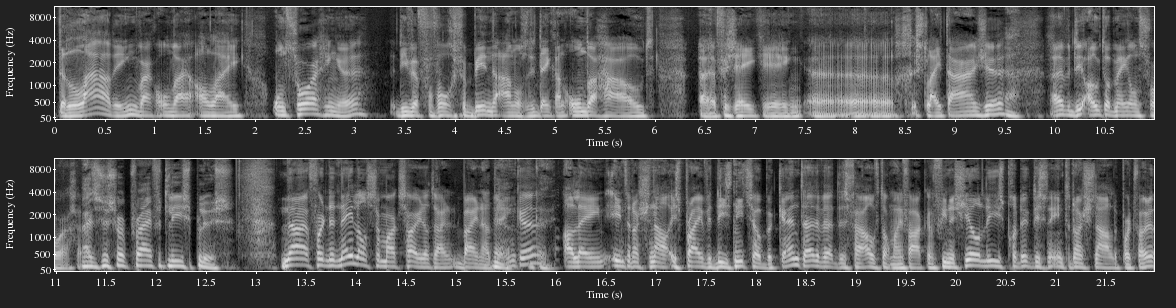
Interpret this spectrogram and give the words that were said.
de lading waarom wij allerlei ontzorgingen die we vervolgens verbinden aan ons. Denk aan onderhoud, uh, verzekering, uh, slijtage. Ja. Uh, die auto mee ontzorgen. Maar het is een soort private lease plus. Nou, voor de Nederlandse markt zou je dat daar bijna denken. Okay. Alleen internationaal is private lease niet zo bekend. Hè. Het is over het algemeen vaak een financieel lease product. Het is een internationale portfolio.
